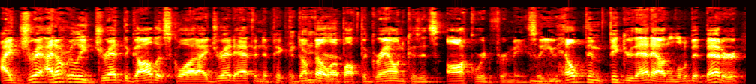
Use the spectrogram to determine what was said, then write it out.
I dread. I don't really dread the goblet squat. I dread having to pick the dumbbell up. up off the ground because it's awkward for me. So you help them figure that out a little bit better.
